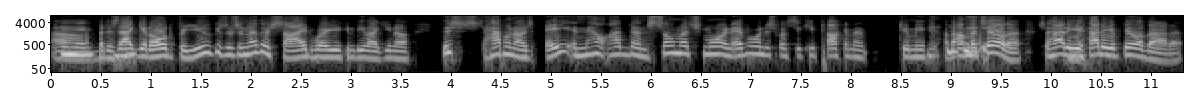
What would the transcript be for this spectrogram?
Um, mm-hmm. But does that mm-hmm. get old for you? Because there's another side where you can be like, you know, this happened when I was eight, and now I've done so much more, and everyone just wants to keep talking to, to me about Matilda. So how do you how do you feel about it?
